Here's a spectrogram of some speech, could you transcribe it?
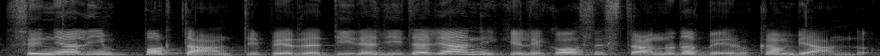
segnali importanti per dire agli italiani che le cose stanno davvero cambiando.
